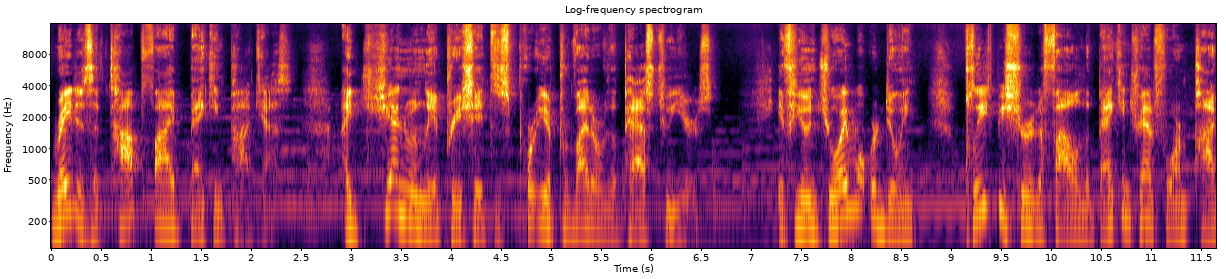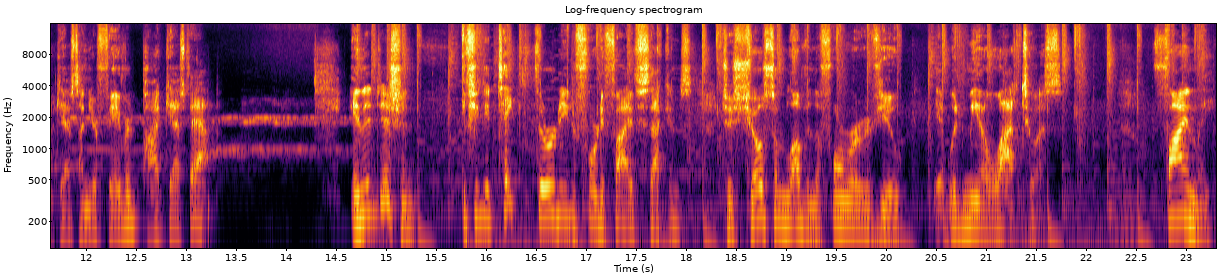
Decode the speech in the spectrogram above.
Rate is a top five banking podcast. I genuinely appreciate the support you have provided over the past two years. If you enjoy what we're doing, please be sure to follow the Banking Transformed podcast on your favorite podcast app. In addition, if you could take 30 to 45 seconds to show some love in the form of a review, it would mean a lot to us. Finally,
